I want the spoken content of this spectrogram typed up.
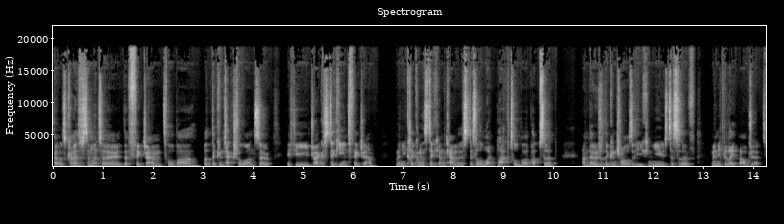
that was kind of similar to the FigJam toolbar, but the contextual one. So if you drag a sticky into FigJam and then you click on the sticky on the canvas, this little like black toolbar pops up, and those are the controls that you can use to sort of manipulate the object.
